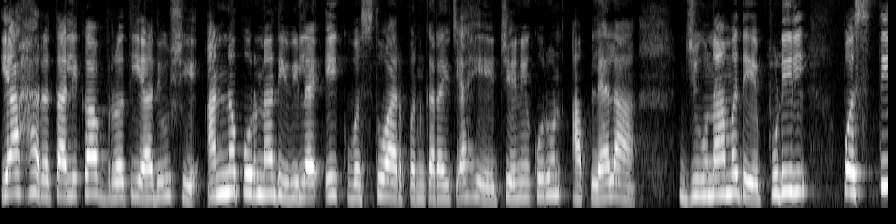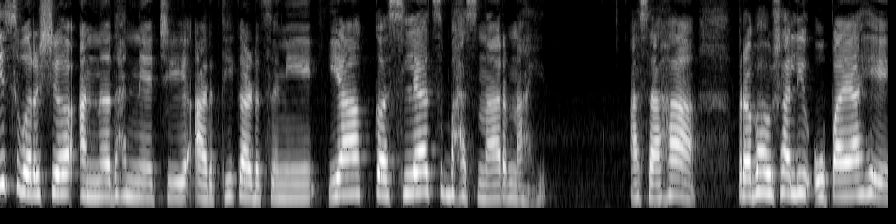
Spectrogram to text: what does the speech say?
या हरतालिका व्रत या दिवशी अन्नपूर्णा देवीला एक वस्तू अर्पण करायची आहे जेणेकरून आपल्याला जीवनामध्ये पुढील पस्तीस वर्ष अन्नधान्याची आर्थिक अडचणी या कसल्याच भासणार नाहीत. असा हा प्रभावशाली उपाय आहे.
